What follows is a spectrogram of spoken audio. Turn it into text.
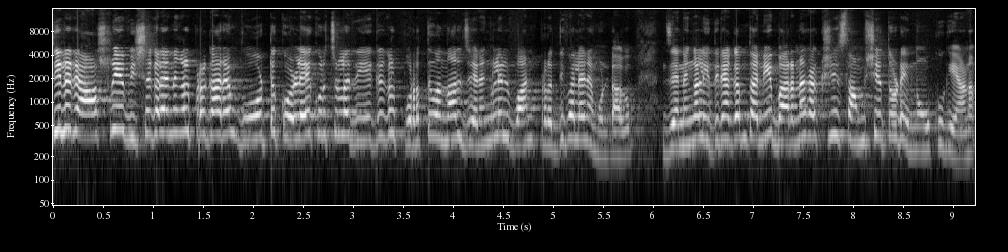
ചില രാഷ്ട്രീയ വിശകലനങ്ങൾ പ്രകാരം വോട്ട് കൊള്ളയെക്കുറിച്ചുള്ള രേഖകൾ പുറത്തു വന്നാൽ ജനങ്ങളിൽ വൻ പ്രതിഫലനമുണ്ടാകും. ജനങ്ങൾ ഇതിനകം തന്നെ ഭരണകക്ഷി സംശയത്തോടെ നോക്കുകയാണ്.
